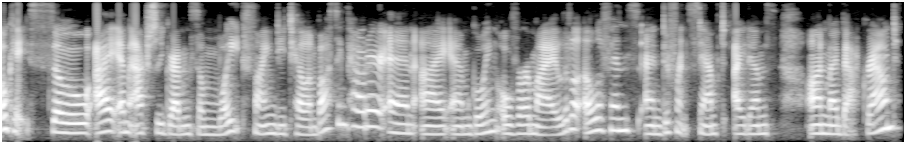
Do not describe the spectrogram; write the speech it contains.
Okay, so I am actually grabbing some white fine detail embossing powder and I am going over my little elephants and different stamped items on my background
